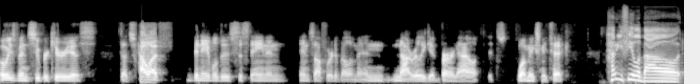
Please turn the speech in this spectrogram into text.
always been super curious. That's how I've been able to sustain in, in software development and not really get burned out. It's what makes me tick. How do you feel about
